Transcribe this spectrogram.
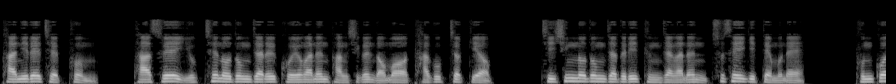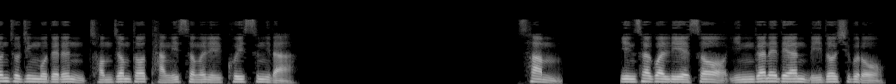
단일의 제품, 다수의 육체 노동자를 고용하는 방식을 넘어 다국적 기업, 지식 노동자들이 등장하는 추세이기 때문에 분권 조직 모델은 점점 더 당위성을 잃고 있습니다. 3. 인사관리에서 인간에 대한 리더십으로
